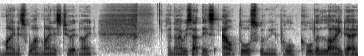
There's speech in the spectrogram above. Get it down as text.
minus one, minus two at night. And I was at this outdoor swimming pool called a Lido,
